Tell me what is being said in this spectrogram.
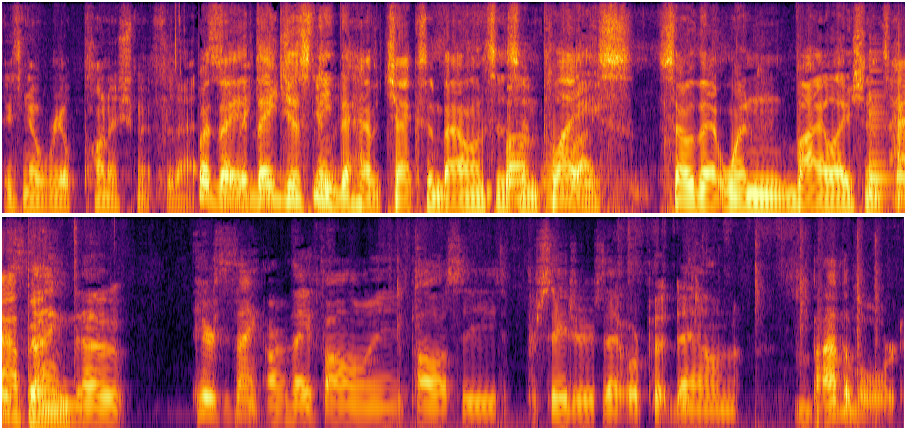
there's no real punishment for that. but so they can they just doing need to have checks and balances Well, in place so that when violations Here's the thing, happen, though. Here's the thing: Are they following policies, procedures that were put down by the board?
